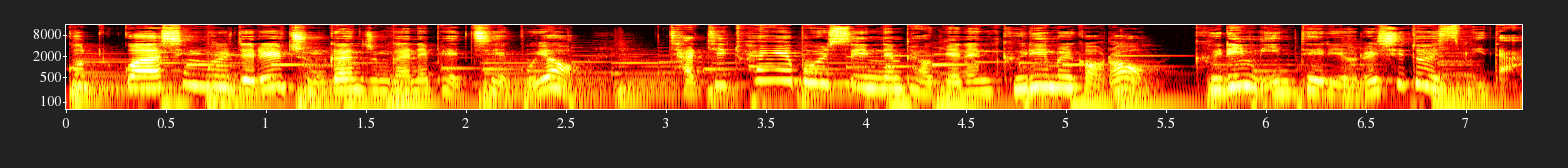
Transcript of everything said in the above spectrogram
꽃과 식물들을 중간중간에 배치했고요. 자칫 휑해 보일 수 있는 벽에는 그림을 걸어 그림 인테리어를 시도했습니다.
